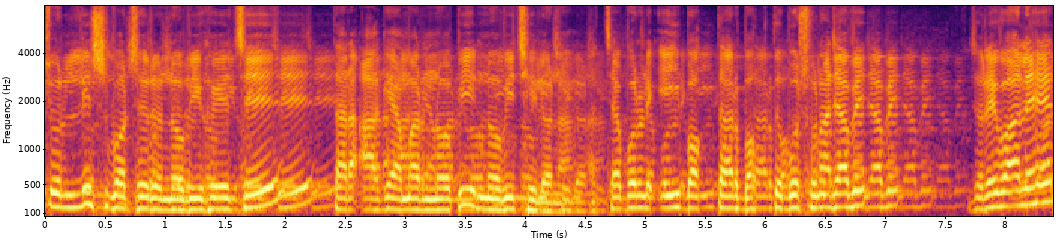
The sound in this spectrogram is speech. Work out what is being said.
চল্লিশ বছরের নবী হয়েছে তার আগে আমার নবী নবী ছিল না। আচ্ছা বলুন এই বক্তার বক্তব্য শোনা যাবে? জোরে বলেন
